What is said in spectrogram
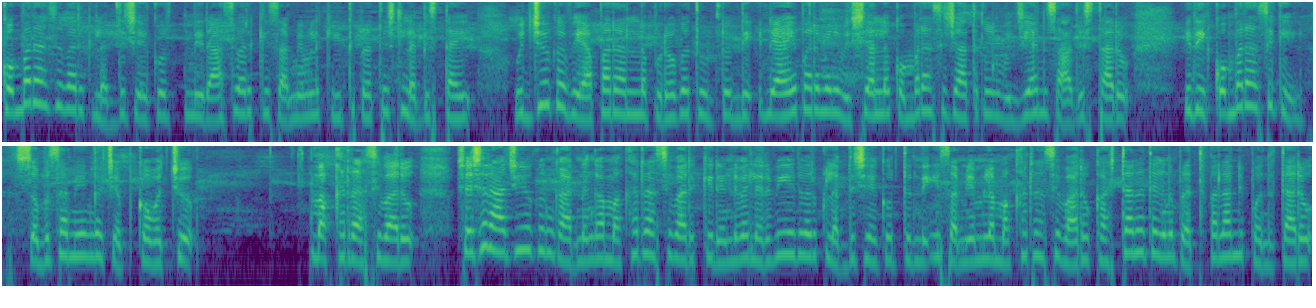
కుంభరాశి వారికి లబ్ధి చేకూరుతుంది. రాశి వారికి సమయంలో కీర్తి ప్రతిష్టలు లభిస్తాయి. ఉద్యోగ వ్యాపారాల్లో పురోగతి ఉంటుంది. న్యాయపరమైన విషయాల్లో కుంభరాశి జాతకులు విజయాన్ని సాధిస్తారు. ఇది కుంభరాశికి శుభ సమయంగా చెప్పుకోవచ్చు. మకర రాశి వారు. శశరాజయోగం కారణంగా మకర రాశి వారికి రెండు వేల ఇరవై ఐదు వరకు లబ్ధి చేకూరుతుంది. ఈ సమయంలో మకర రాశి వారు కష్టాన్ని తగిన ప్రతిఫలాన్ని పొందుతారు.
